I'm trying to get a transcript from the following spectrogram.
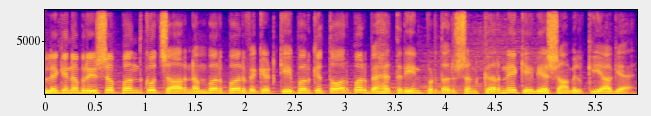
लेकिन अब ऋषभ पंत को चार नंबर पर विकेट कीपर के तौर पर बेहतरीन प्रदर्शन करने के लिए शामिल किया गया है।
